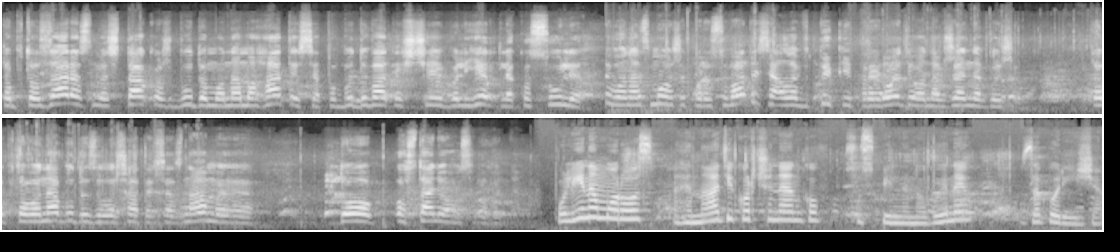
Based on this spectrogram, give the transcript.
Тобто зараз ми ж також будемо намагатися побудувати ще й вольєр для косулі. Вона зможе пересуватися, але в дикій природі вона вже не виживе. Тобто вона буде залишатися з нами до останнього свого дня. Поліна Мороз, Геннадій Корчененков, Суспільне новини, Запоріжжя.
